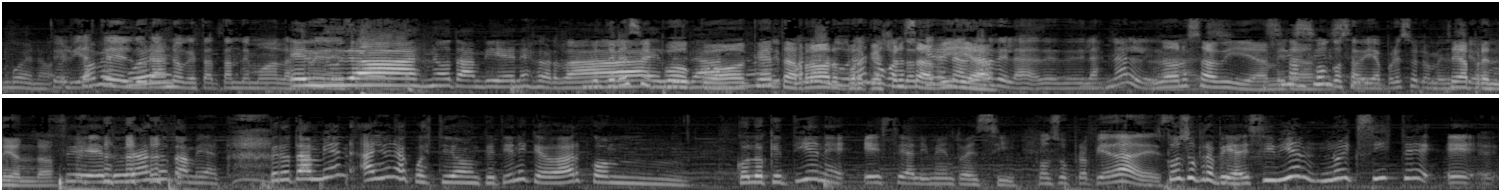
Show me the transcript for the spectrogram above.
bueno, Te olvidaste del puede- durazno que está tan de moda en las El redes. durazno también es verdad. Me enteré hace el poco, durazno. qué terror, porque yo sabía. de, la- de- de las nalgas. No, no sabía, Yo mira. tampoco Sí, sí. sabía, por eso lo Estoy menciono. aprendiendo. Sí, el durazno también. Pero también hay una cuestión que tiene que ver con, con lo que tiene ese alimento en sí. Con sus propiedades. Con sus propiedades. Si bien no existe, eh,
